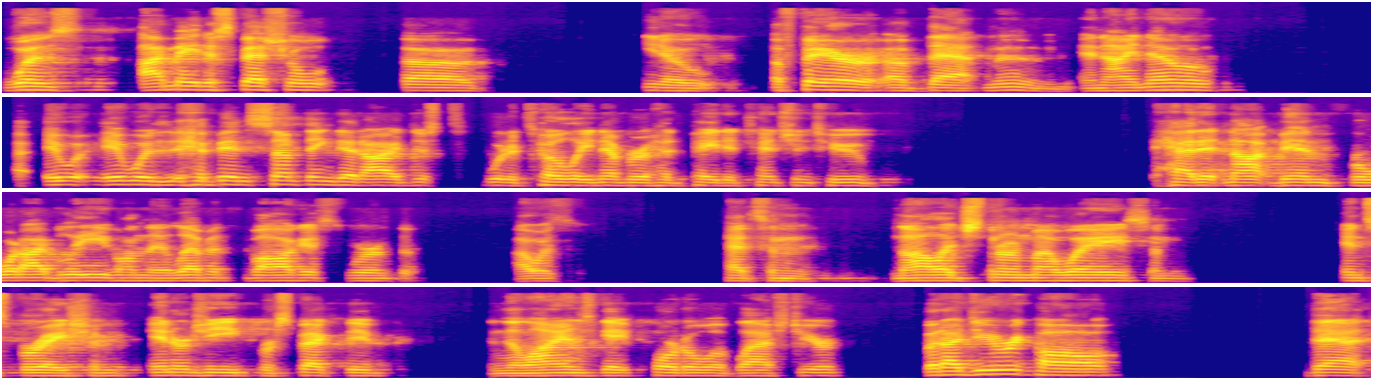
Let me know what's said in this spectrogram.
was I made a special, uh, you know, affair of that moon, and I know it it would have been something that I just would have totally never had paid attention to had it not been for what I believe on the 11th of August, where the I was had some knowledge thrown my way, some inspiration, energy, perspective in the Lionsgate portal of last year. But I do recall that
